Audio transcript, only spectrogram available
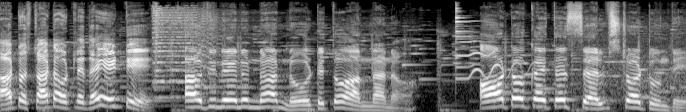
ఆటో స్టార్ట్ అవట్లేదా ఏంటి? అది నేను నా నోటితో అన్నాను. ఆటోకైతే సెల్ఫ్ స్టార్ట్ ఉంది.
